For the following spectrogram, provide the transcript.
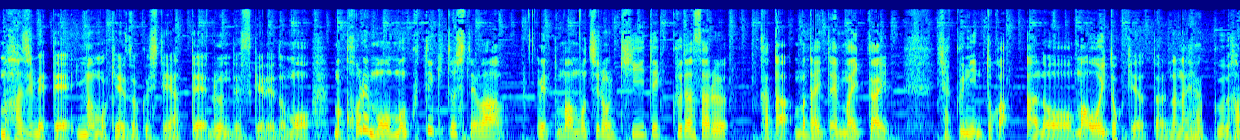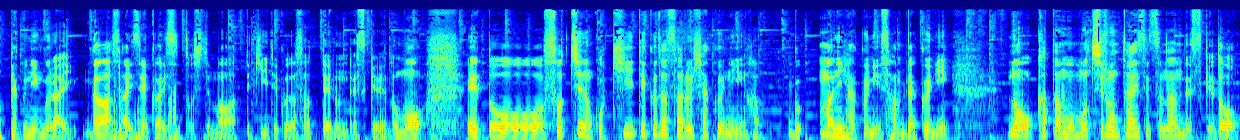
まあ、初めて今も継続してやってるんですけれども、まあ、これも目的としては、えっとまあ、もちろん聞いてくださる方、まあ、大体毎回100人とか、あのまあ、多い時だったら700、800人ぐらいが再生回数として回って聞いてくださってるんですけれども、えっと、そっちのこう聞いてくださる100人、まあ、200人、300人の方ももちろん大切なんですけど、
